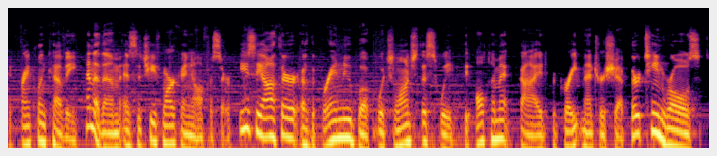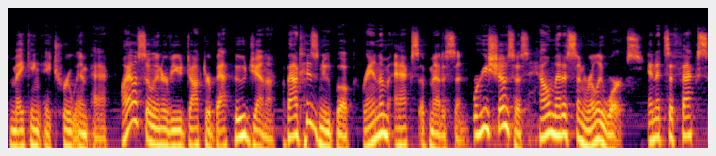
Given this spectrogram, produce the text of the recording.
at Franklin Covey, 10 of them as the chief marketing officer. He's the author of the brand new book, which launched this week, The Ultimate Guide to Great Mentorship 13 Roles to Making a True Impact. I also interviewed Dr. Bapu Jena about his new book, Random Acts of Medicine, where he shows us how medicine really works and its effects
